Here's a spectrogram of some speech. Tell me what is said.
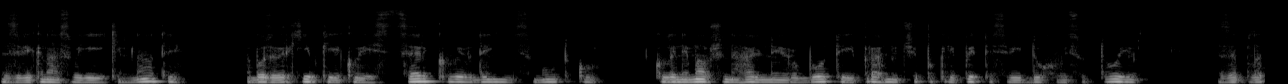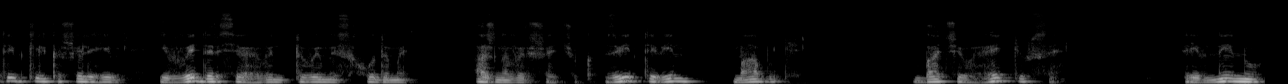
з вікна своєї кімнати або з верхівки якоїсь церкви в день смутку, коли, не мавши нагальної роботи і прагнучи покріпити свій дух висотою, заплатив кілька шелігів і видерся гвинтовими сходами аж на вершечок. Звідти він, мабуть, бачив геть усе рівнину,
